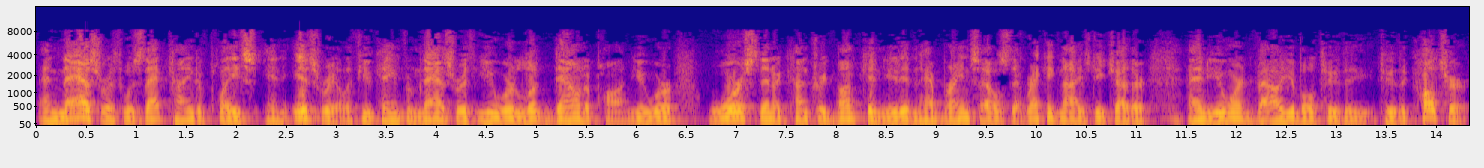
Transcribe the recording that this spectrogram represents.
And Nazareth was that kind of place in Israel. If you came from Nazareth, you were looked down upon. You were worse than a country bumpkin. You didn't have brain cells that recognized each other, and you weren't valuable to the to the culture.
